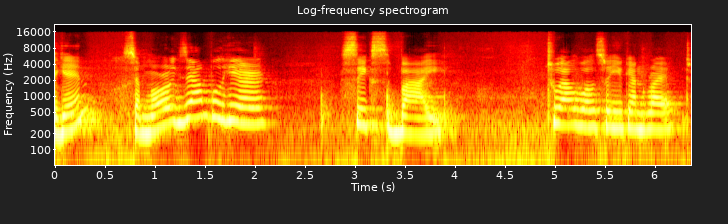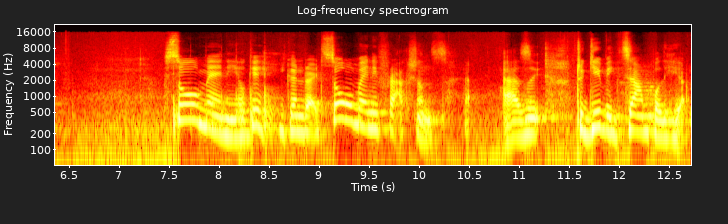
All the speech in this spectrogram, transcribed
Again some more example here. 6 by 12 also you can write so many okay you can write so many fractions as a, to give example here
